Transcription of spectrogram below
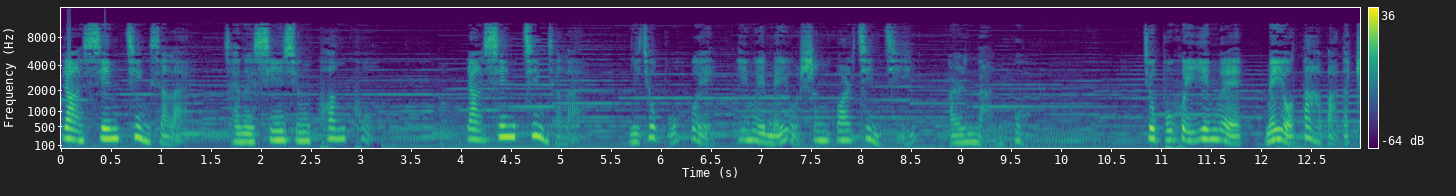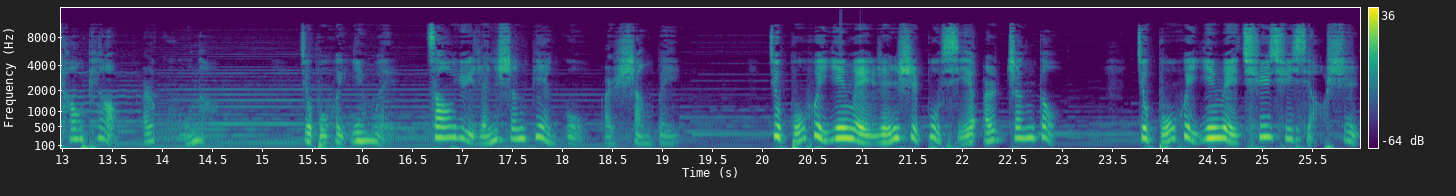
让心静下来，才能心胸宽阔；让心静下来，你就不会因为没有升官晋级而难过，就不会因为没有大把的钞票而苦恼，就不会因为遭遇人生变故而伤悲。就不会因为人事不协而争斗，就不会因为区区小事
